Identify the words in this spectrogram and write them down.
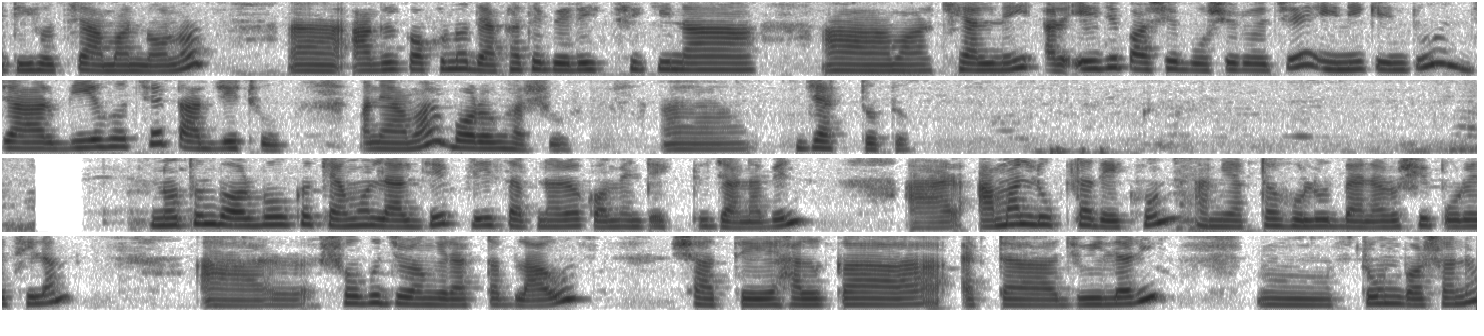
এটি হচ্ছে আমার ননদ। আগে কখনো দেখাতে পেরেছি কি না আমার খেয়াল নেই। আর এই যে পাশে বসে রয়েছে, ইনি কিন্তু যার বিয়ে হচ্ছে তার জেঠু মানে আমার বড় ভাসুর জ্যাঠতো নতুন বরবউকে কেমন লাগছে প্লিজ আপনারা কমেন্টে একটু জানাবেন। আর আমার লুকটা দেখুন, আমি একটা হলুদ বেনারসি পরেছিলাম, আর সবুজ রঙের একটা ব্লাউজ সাথে হালকা একটা জুয়েলারি স্টোন বসানো,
